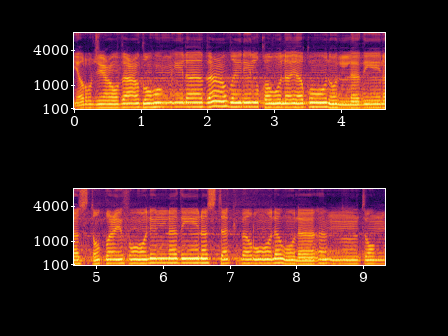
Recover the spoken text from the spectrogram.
يرجع بعضهم إلى بعض القول يقول الذين استضعفوا للذين استكبروا لولا أنتم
